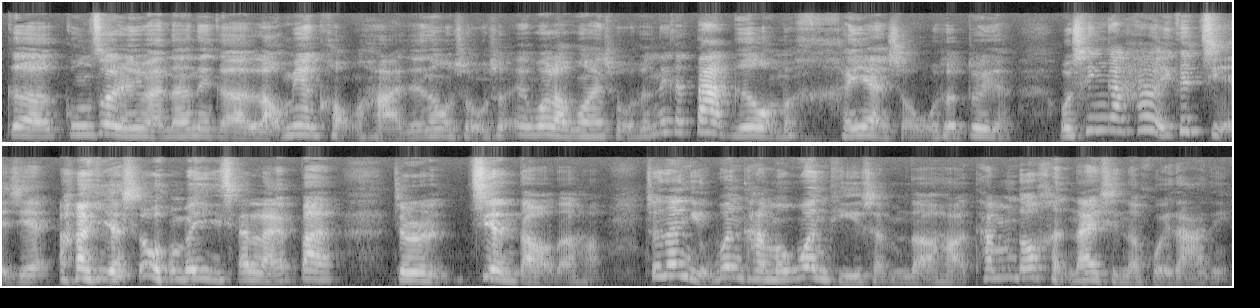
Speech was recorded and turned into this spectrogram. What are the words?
个工作人员的那个老面孔哈，真的，我说我说，哎，我老公还说，我说那个大哥我们很眼熟。我说对呀，我说应该还有一个姐姐啊，也是我们以前来办就是见到的哈。真的，你问他们问题什么的哈，他们都很耐心的回答你，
